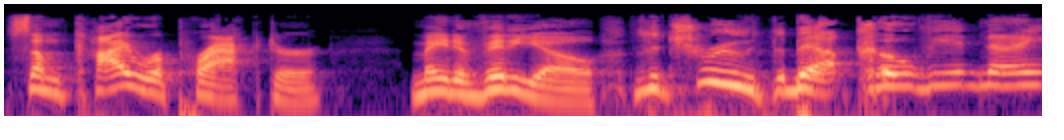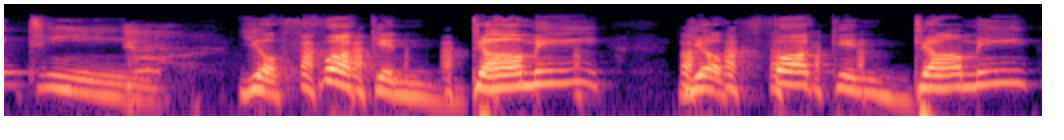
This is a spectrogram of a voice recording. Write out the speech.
some chiropractor made a video, the truth about COVID-19. You fucking dummy. You fucking dummy.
